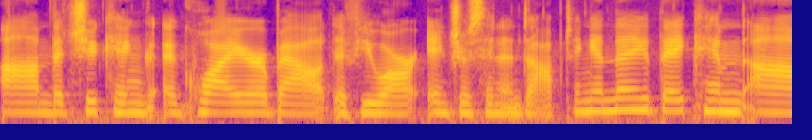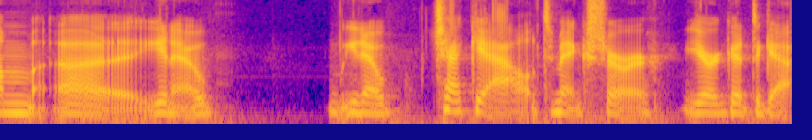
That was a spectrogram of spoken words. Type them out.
um, that you can inquire about if you are interested in adopting, and they, they can, um, uh, you know, you know, check you out to make sure you're good to go.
